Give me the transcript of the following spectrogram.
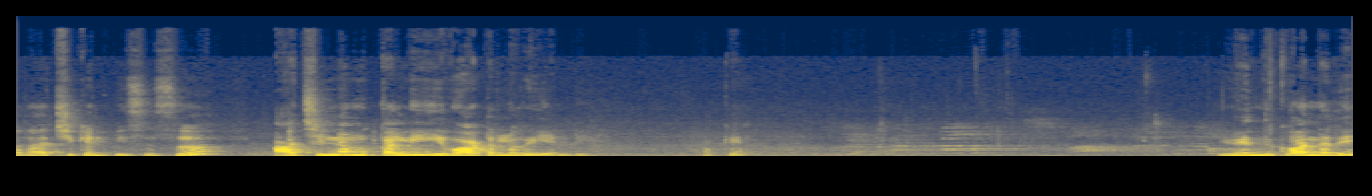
కదా చికెన్ పీసెస్ ఆ చిన్న ముక్కల్ని ఈ వాటర్లో వేయండి. ఓకే? ఇవి ఎందుకు అన్నది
